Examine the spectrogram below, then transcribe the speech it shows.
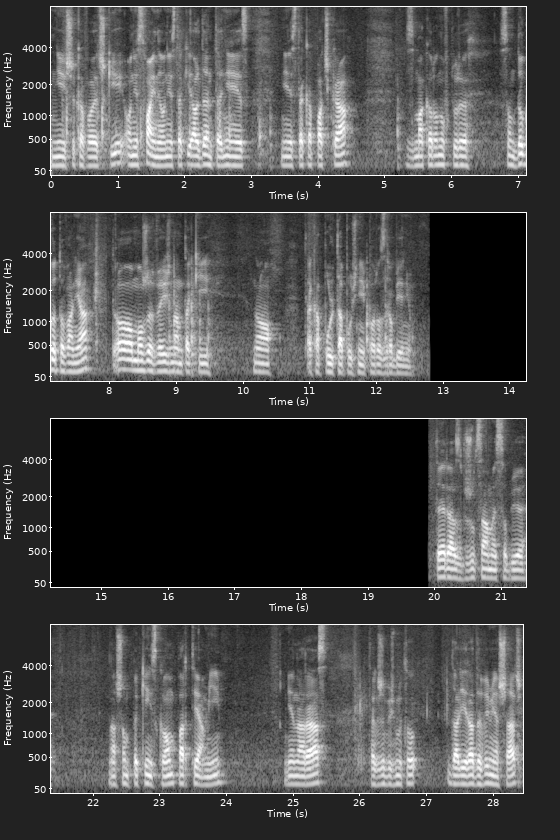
mniejsze kawałeczki. On jest fajny, on jest taki al dente, nie jest, nie jest taka paćka z makaronów, które są do gotowania. To może wyjść nam taki, no, taka pulta później po rozrobieniu. Teraz wrzucamy sobie naszą pekińską partiami, nie na raz, tak żebyśmy to dali radę wymieszać.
